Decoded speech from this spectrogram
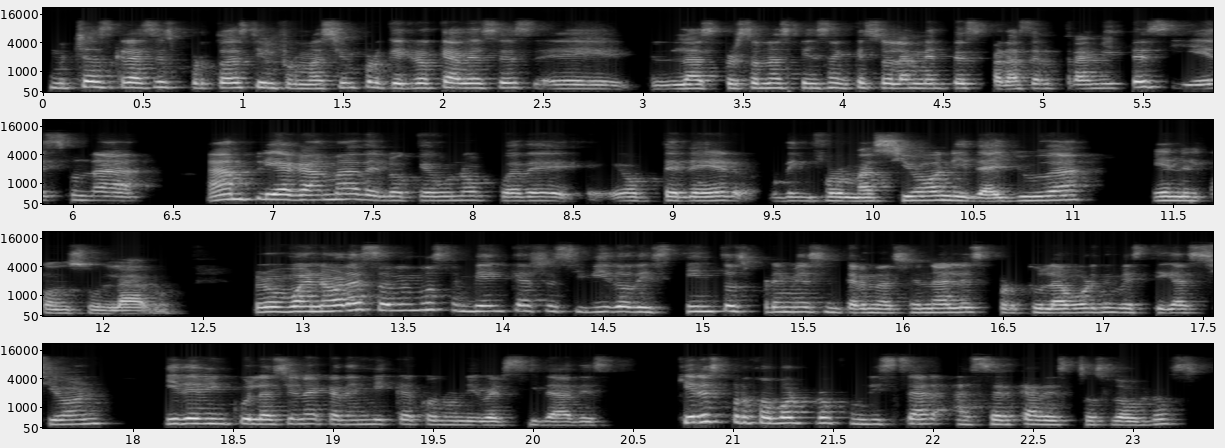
Muchas gracias por toda esta información porque creo que a veces eh, las personas piensan que solamente es para hacer trámites y es una amplia gama de lo que uno puede obtener de información y de ayuda en el consulado. Pero bueno, ahora sabemos también que has recibido distintos premios internacionales por tu labor de investigación y de vinculación académica con universidades. ¿Quieres, por favor, profundizar acerca de estos logros?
